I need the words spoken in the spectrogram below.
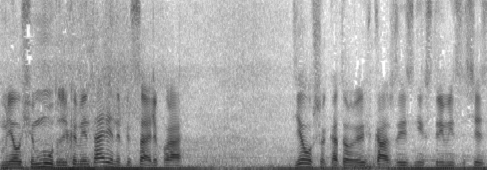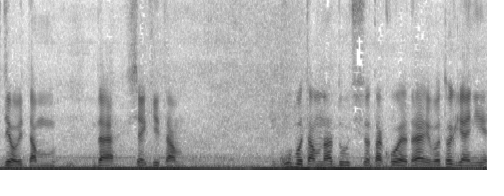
мне очень мудрые комментарии написали про девушек, которые каждый из них стремится себе сделать там, да, всякие там губы там надуть, все такое, да, и в итоге они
